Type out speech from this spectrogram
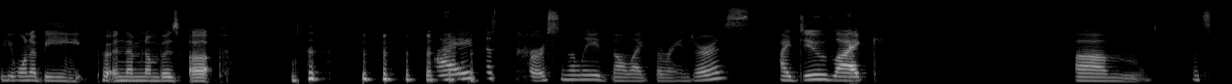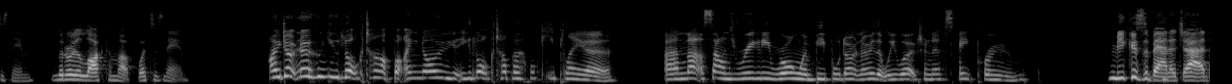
you want to be putting them numbers up. I just personally don't like the Rangers. I do like um what's his name? Literally locked him up. What's his name? I don't know who you locked up, but I know you locked up a hockey player. And that sounds really wrong when people don't know that we worked in an escape room. Mika Zibanejad.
